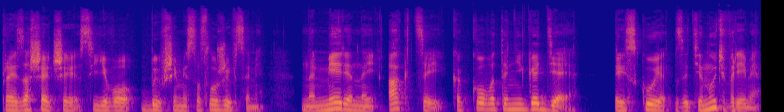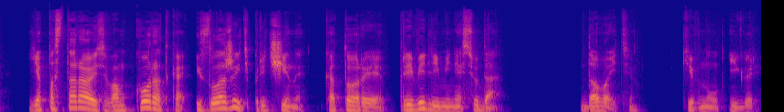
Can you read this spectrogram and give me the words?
произошедшие с его бывшими сослуживцами, намеренной акцией какого-то негодяя. Рискуя затянуть время, я постараюсь вам коротко изложить причины, которые привели меня сюда. «Давайте», – кивнул Игорь.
